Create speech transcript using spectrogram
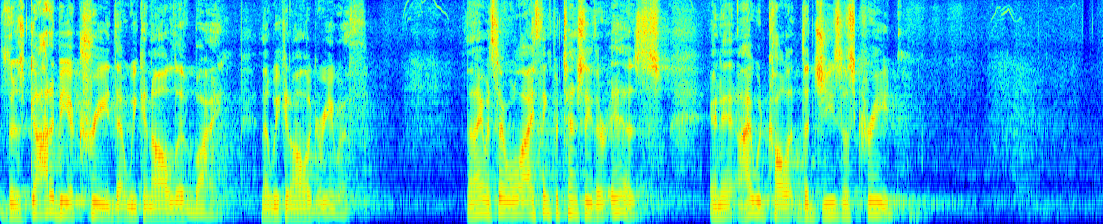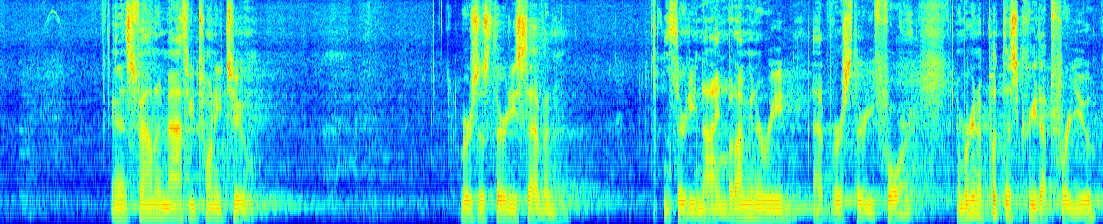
there's got to be a creed that we can all live by, that we can all agree with, then I would say, well, I think potentially there is. And it, I would call it the Jesus Creed. And it's found in Matthew 22, verses 37 and 39. But I'm going to read at verse 34. And we're going to put this creed up for you.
